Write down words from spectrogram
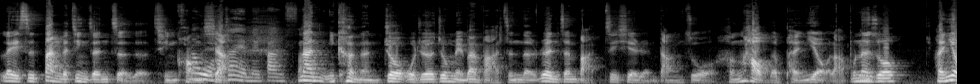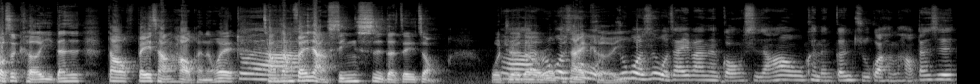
类似半个竞争者的情况下，那我好像也没办法。那你可能就我觉得就没办法真的认真把这些人当做很好的朋友啦。不能说朋友是可以，嗯，但是到非常好，可能会常常分享心事的这种。我觉得如果是我，如果是我在一般的公司，然后我可能跟主管很好，但是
